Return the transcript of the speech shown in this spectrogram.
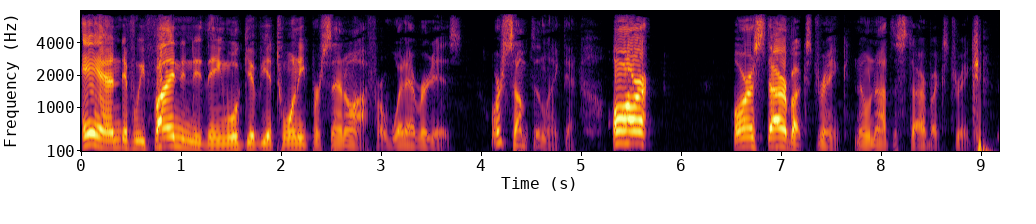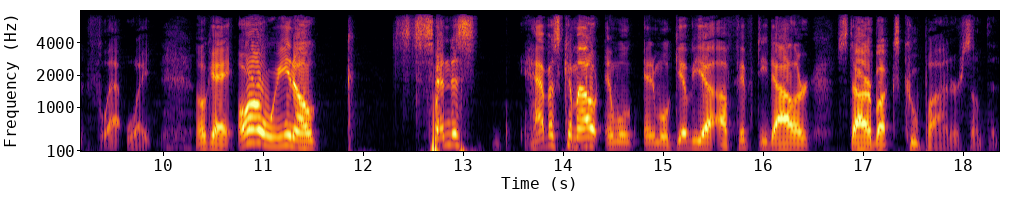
and if we find anything, we'll give you 20% off or whatever it is, or something like that. Or, or a Starbucks drink. No, not the Starbucks drink, flat white. Okay, or you know, send us have us come out and we'll and we'll give you a fifty dollar Starbucks coupon or something.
